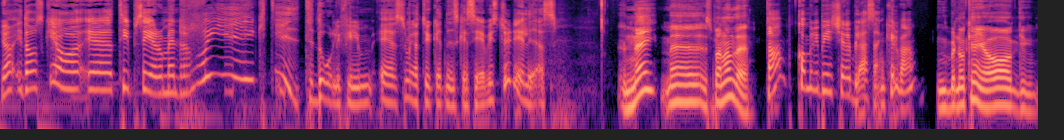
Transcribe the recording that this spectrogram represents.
Ja, idag ska jag eh, tipsa er om en riktigt dålig film eh, som jag tycker att ni ska se. Visste du det Elias? Nej, men spännande. Ja, kommer det bli Michelle Blassan. Kul va? Men då kan jag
